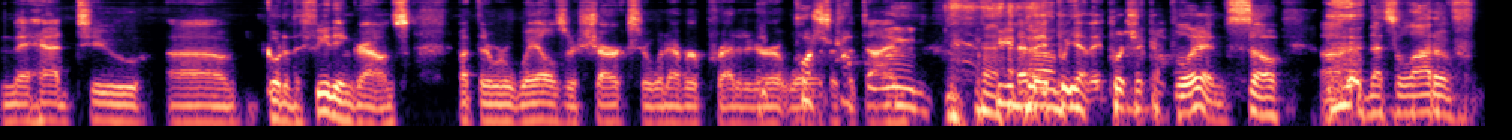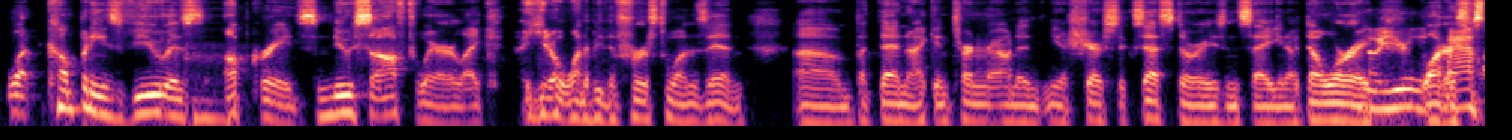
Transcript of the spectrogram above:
and they had to uh, go to the feeding grounds, but there were whales or sharks or whatever predator it was at the time. And they, yeah, they push a couple in. So uh, that's a lot of what companies view as upgrades, new software. Like you don't want to be the first ones in, um, but then I can turn around and you know share success stories and say, you know, don't worry, No, you're the water's fast.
